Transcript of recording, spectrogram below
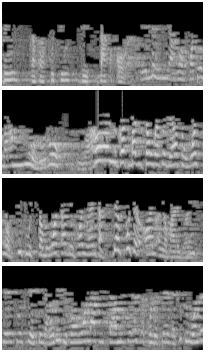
things that are putting the dark on. Eléyìí Oh, you got married somewhere so they have to wash your feet with some water before you enter. They put the oil on your marriage. Ṣé ọ̀rọ̀ wọn láti ta mi ṣe lẹ́sẹ̀ kò lè tẹ̀lé tó ti wọlé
